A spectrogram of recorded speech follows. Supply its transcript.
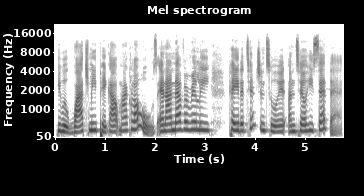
he would watch me pick out my clothes and i never really paid attention to it until he said that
